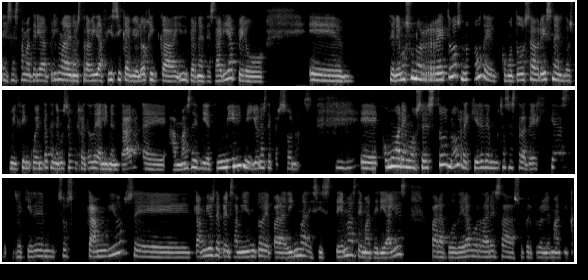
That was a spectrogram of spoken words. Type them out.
es, esta materia prima de nuestra vida física y biológica hiper necesaria, pero eh, tenemos unos retos, ¿no? De, como todos sabréis, en el 2050 tenemos el reto de alimentar eh, a más de 10.000 millones de personas. Eh, ¿Cómo haremos esto? ¿no? Requiere de muchas estrategias, requiere de muchos cambios, cambios de pensamiento, de paradigma, de sistemas, de materiales para poder abordar esa super problemática.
